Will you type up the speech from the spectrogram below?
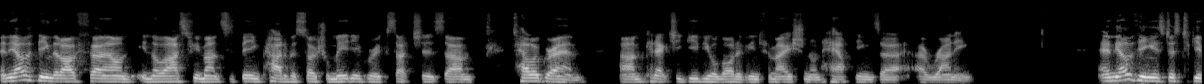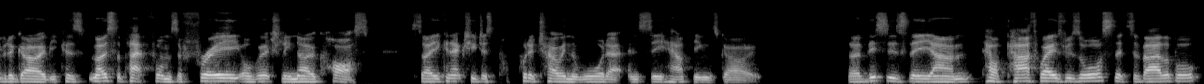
And the other thing that I've found in the last few months is being part of a social media group such as um, Telegram um, can actually give you a lot of information on how things are, are running. And the other thing is just to give it a go because most of the platforms are free or virtually no cost. So you can actually just put a toe in the water and see how things go. So this is the um, Health Pathways resource that's available,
